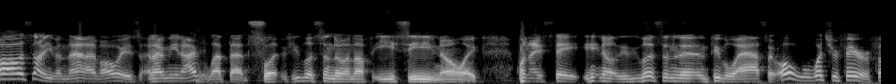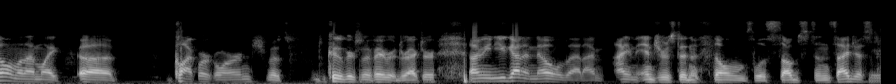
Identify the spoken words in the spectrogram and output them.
Oh, it's not even that. I've always, and I mean, I've let that slip. If you listen to enough EC, you know, like when I stay, you know, you listen to and people ask, like, oh, well, what's your favorite film? And I'm like, uh, Clockwork Orange. It's, Kubrick's my favorite director. I mean, you got to know that I'm I'm interested in films with substance. I just, Yeah.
